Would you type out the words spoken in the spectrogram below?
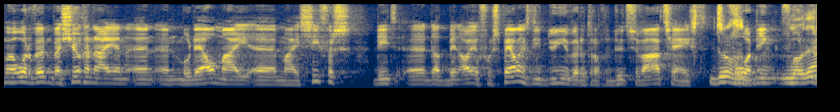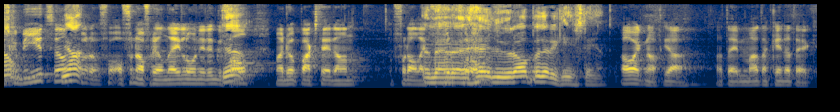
we horen we bij Sjuggenij een, een, een model met, eh met cijfers. Die, eh, dat binnen al je voorspellings die doen je weer terug de Duitse waardtjenst. Voor, voor model. het gebied, Ja. voor, of vanaf heel Nederland in dit geval. Ja. Maar door pakt hij dan vooral... En we voor- hebben heel Europa er in staan. Oh, ik nog, ja. Dat even, maar dan ken dat ik.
